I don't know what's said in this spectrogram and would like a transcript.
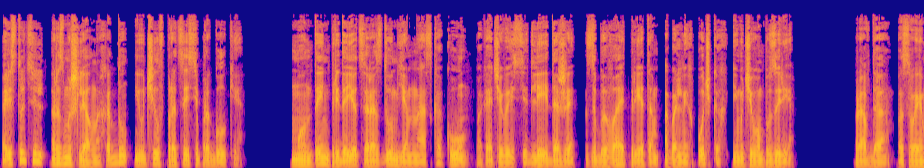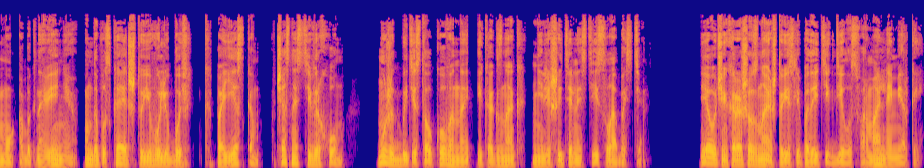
Аристотель размышлял на ходу и учил в процессе прогулки. Монтень предается раздумьям на скаку, покачиваясь в седле и даже забывает при этом о больных почках и мочевом пузыре. Правда, по своему обыкновению он допускает, что его любовь к поездкам, в частности верхом, может быть истолкована и как знак нерешительности и слабости. Я очень хорошо знаю, что если подойти к делу с формальной меркой,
